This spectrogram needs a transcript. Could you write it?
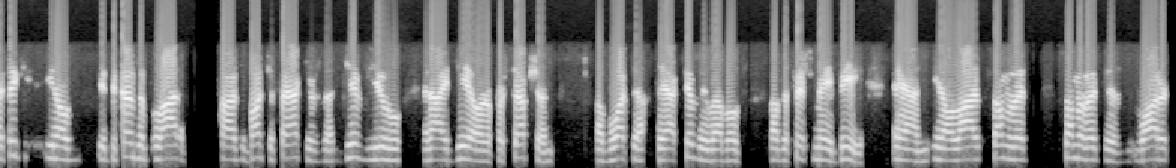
I think you know it depends a lot of a bunch of factors that give you an idea or a perception of what the, the activity levels of the fish may be. And you know, a lot of some of it, some of it is water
